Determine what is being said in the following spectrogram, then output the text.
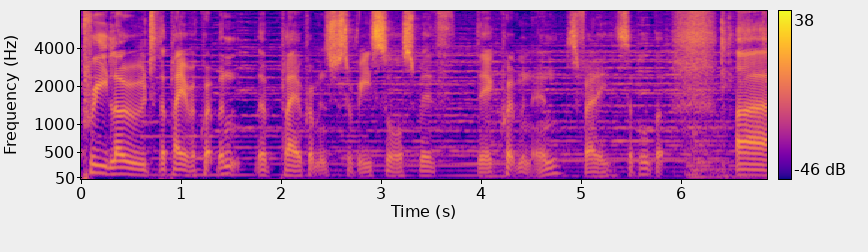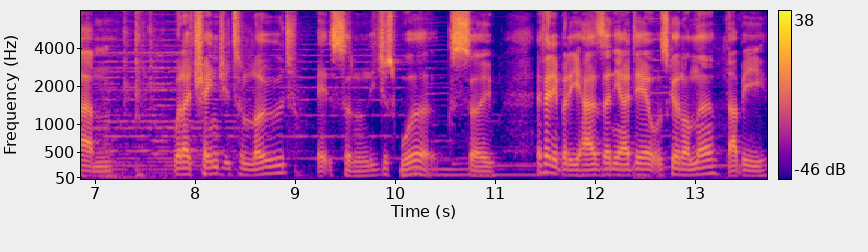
preload the player equipment. The player equipment is just a resource with the equipment in. It's fairly simple, but um, when I change it to load, it suddenly just works. So if anybody has any idea what was going on there, that'd be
